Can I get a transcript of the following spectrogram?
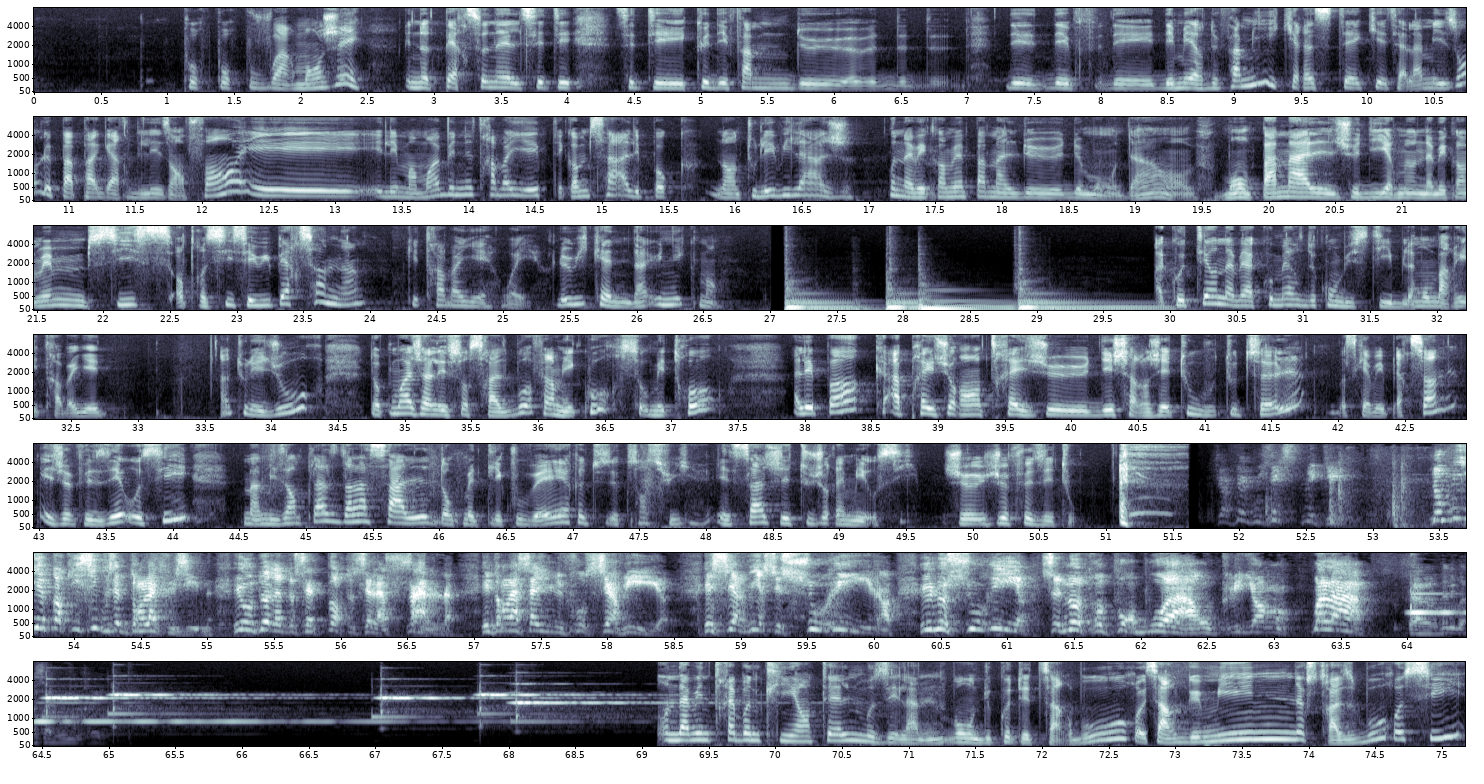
pour, pour pouvoir manger. Et notre personnel, c'était, c'était que des femmes de, de- de- des, des, des- mères de famille qui restaient, qui étaient à la maison. Le papa gardait les enfants et les mamans venaient travailler. C'était comme ça à l'époque, dans tous les villages. On avait quand même pas mal de, de monde. hein. On- Bon, pas mal, je veux dire, mais on avait quand même six, entre 6 et 8 personnes hein, qui travaillaient, oui. Le week-end, hein, uniquement. À côté, on avait un commerce de combustible. Mon mari travaillait tous les jours. Donc moi, j'allais sur Strasbourg faire mes courses au métro à l'époque. Après, je rentrais, je déchargeais tout toute seule parce qu'il n'y avait personne. Et je faisais aussi ma mise en place dans la salle, donc mettre les couverts et tout ce qui s'ensuit. Et ça, j'ai toujours aimé aussi. Je, je faisais tout. Je vais vous expliquer. N'oubliez pas qu'ici vous êtes dans la cuisine. Et au-delà de cette porte, c'est la salle. Et dans la salle, il faut servir. Et servir, c'est sourire. Et le sourire, c'est notre pourboire aux clients. Voilà. Alors, On avait une très bonne clientèle mosellane. Bon, du côté de Sarrebourg, Sarreguemines, Strasbourg aussi,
